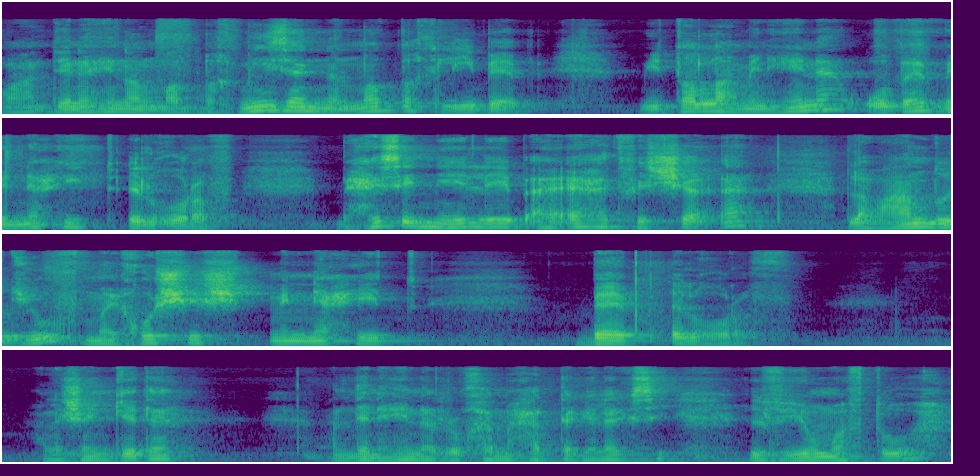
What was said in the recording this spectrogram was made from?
وعندنا هنا المطبخ. ميزة إن المطبخ ليه باب بيطلع من هنا وباب من ناحية الغرف بحيث إن اللي يبقى قاعد في الشقة لو عنده ضيوف ما يخشش من ناحية باب الغرف. علشان كده عندنا هنا الرخامة حتى galaxy ال view مفتوح.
